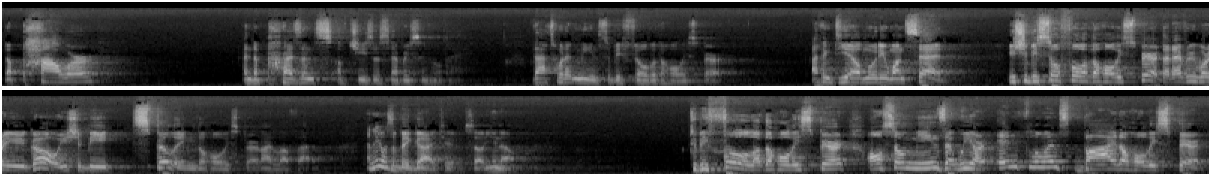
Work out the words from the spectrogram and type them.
the power, and the presence of Jesus every single day. That's what it means to be filled with the Holy Spirit. I think D.L. Moody once said, you should be so full of the Holy Spirit that everywhere you go, you should be spilling the Holy Spirit. I love that. And he was a big guy too, so you know. To be full of the Holy Spirit also means that we are influenced by the Holy Spirit.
